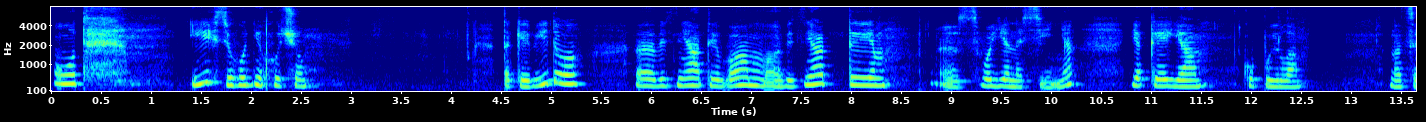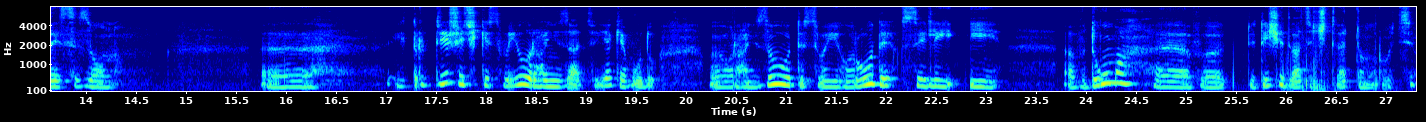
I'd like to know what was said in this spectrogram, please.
От. І сьогодні хочу таке відео е, відзняти вам, відзняти е, своє насіння, яке я купила на цей сезон. Е, І трішечки свою організацію, як я буду е, організовувати свої городи в селі і вдома е, в 2024 році.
